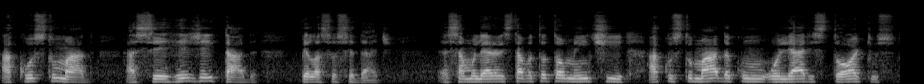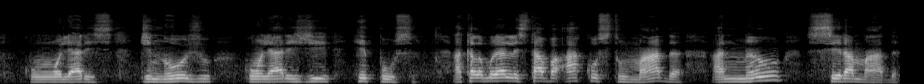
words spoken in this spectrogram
acostumada a ser rejeitada pela sociedade. Essa mulher ela estava totalmente acostumada com olhares tortos, com olhares de nojo, com olhares de repulsa. Aquela mulher ela estava acostumada a não ser amada.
